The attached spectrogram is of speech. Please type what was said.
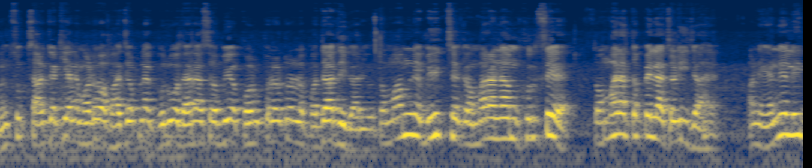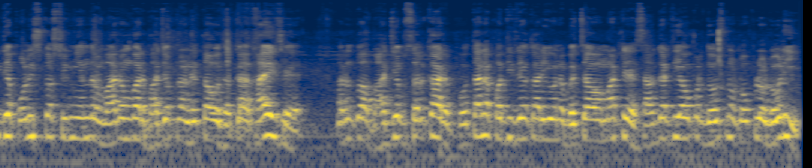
મનસુખ સાગઠિયાને મળવા ભાજપના પૂર્વ ધારાસભ્ય, કોર્પોરેટર અને પદાધિકારીઓ. તમામને બીક છે કે અમારા નામ ખુલશે, તો અમારા તપેલા ચડી જાય અને એને લીધે પોલીસ કસ્ટડીની અંદર વારંવાર ભાજપના નેતાઓ ધક્કા ખાય છે. પરંતુ આ ભાજપ સરકાર પોતાના પદાધિકારીઓને બચાવવા માટે સાગઠિયા ઉપર દોષનો ટોપલો ઢોળી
